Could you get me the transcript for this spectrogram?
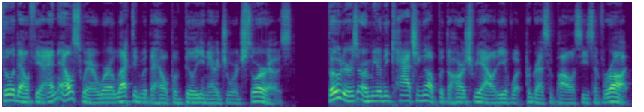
Philadelphia, and elsewhere were elected with the help of billionaire George Soros. Voters are merely catching up with the harsh reality of what progressive policies have wrought.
